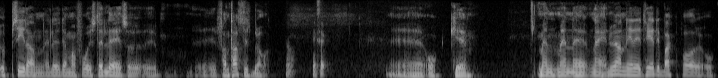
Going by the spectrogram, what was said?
uppsidan, eller det man får istället är så eh, fantastiskt bra. Ja, exakt. Eh, och, eh, men men nej, nu är han nere i tredje backpar och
